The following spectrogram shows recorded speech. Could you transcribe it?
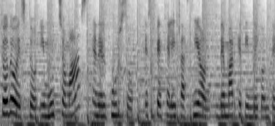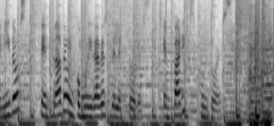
Todo esto y mucho más en el curso Especialización de Marketing de Contenidos centrado en comunidades de lectores en parix.es.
